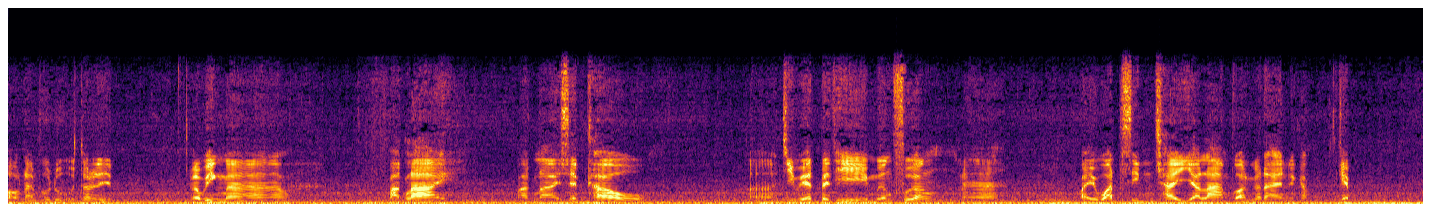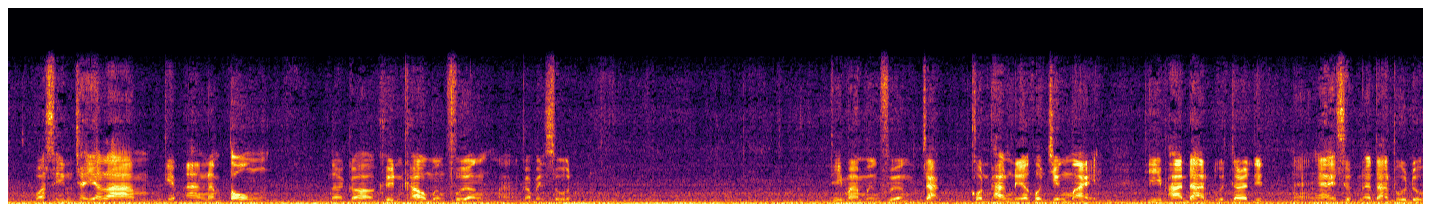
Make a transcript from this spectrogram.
ออกด่านผู้ดูอุตรดิตถ์ก็วิ่งมาปากลาย ปากลายเสร็จเข้าจีเวสไปที่เมืองเฟืองนะไปวัดสินชัยยารามก่อนก็ได้นะครับ เก็บวัดสินชัยยาราม เก็บอ่างน้ำตรง แล้วก็ขึ้นเข้าเมืองเฟืองอก็เป็นสูตร ที่มาเมืองเฟืองจากคนภาคเหนือคนเชียงใหม่ ที่ผ่านด่านอุตรดิตถ์นะง่ายสุดนะด่านพูดู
